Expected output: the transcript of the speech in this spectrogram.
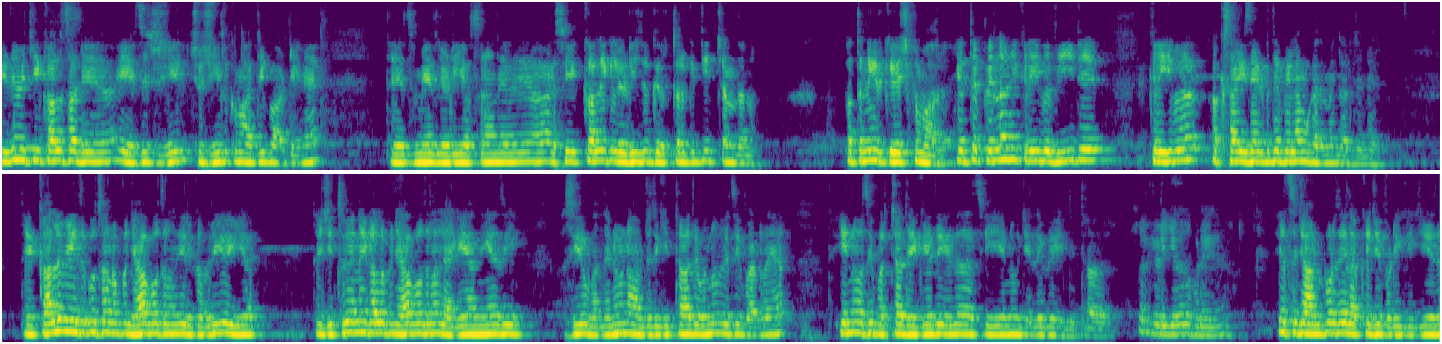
ਇਹਦੇ ਵਿੱਚ ਹੀ ਕੱਲ ਸਾਡੇ ਏਸ ਸੁਸ਼ੀਲ ਸੁਸ਼ੀਲ ਕੁਮਾਰ ਦੀ ਪਾਰਟੀ ਨੇ ਤੇ ਸਮੇਤ ਲੇਡੀ ਅਫਸਰਾਂ ਦੇ ਅਸੀਂ ਕੱਲ ਇੱਕ ਲੇਡੀ ਨੂੰ ਗ੍ਰਿਫਤਾਰ ਕੀਤੀ ਚੰਦਨ ਪਤਨੀ ਰਕੇਸ਼ ਕੁਮਾਰ। ਇਹ ਤੇ ਪਹਿਲਾਂ ਵੀ ਕਰੀਬ 20 ਦੇ ਕਰੀਬ ਐਕਸਾਈਜ਼ ਐਕਟ ਦੇ ਪਹਿਲਾਂ ਮੁਕੱਦਮੇ ਦਰਜ ਨੇ। ਤੇ ਕੱਲ ਵੀ ਇਹਦੇ ਕੋਲ ਸਾਨੂੰ 50 ਬੋਤਲਾਂ ਦੀ ਰਿਕਵਰੀ ਹੋਈ ਆ। ਤੇ ਜਿੱਥੋਂ ਇਹਨੇ ਕੱਲ 50 ਬੋਤਲਾਂ ਲੈ ਕੇ ਆਂਦੀਆਂ ਸੀ ਅਸੀਂ ਉਹ ਬੰਦੇ ਨੂੰ ਨਾਮਜ਼ਦ ਕੀਤਾ ਤੇ ਉਹਨੂੰ ਵੀ ਅਸੀਂ ਫੜ ਰਹੇ ਆ ਤੇ ਇਹਨੂੰ ਅਸੀਂ ਪਰਚਾ ਦੇ ਕੇ ਤੇ ਇਹਦਾ ਅਸੀਂ ਇਹਨੂੰ ਜੇਲੇ ਭੇਜ ਦਿੱਤਾ ਸਰ ਕਿਹੜੀ ਜਗ੍ਹਾ ਤੋਂ ਫੜਿਆ ਗਿਆ? ਇਹ ਸੁਜਾਨਪੁਰ ਦੇ ਇਲਾਕੇ 'ਚ ਫੜੀ ਗਈ ਜੀ ਅਹ,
